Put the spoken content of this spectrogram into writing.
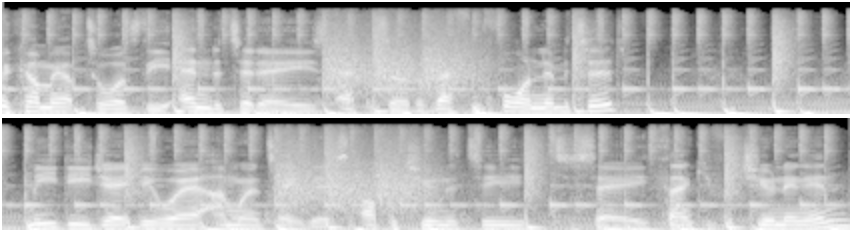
We're coming up towards the end of today's episode of FM4 Unlimited. Me, DJ Beware, I'm going to take this opportunity to say thank you for tuning in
